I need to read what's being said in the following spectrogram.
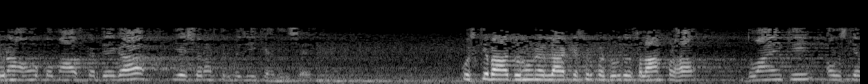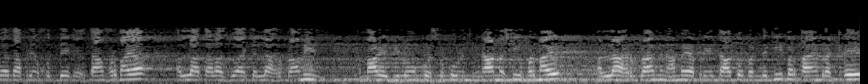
گناہوں کو معاف کر دے گا۔ یہ شرن ترمیزی کی حدیث ہے۔ اس کے بعد انہوں نے اللہ کے سر پر درد السلام پڑھا، دعائیں کی اور اس کے بعد اپنے خطبے کا اختتام فرمایا۔ اللہ تعالیٰ دعا کہ اللہ ابرامین ہمارے دلوں کو سکون اطمینان نصیب فرمائے۔ اللہ ابرامین ہمیں اپنی تعت و بندگی پر قائم رکھے۔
